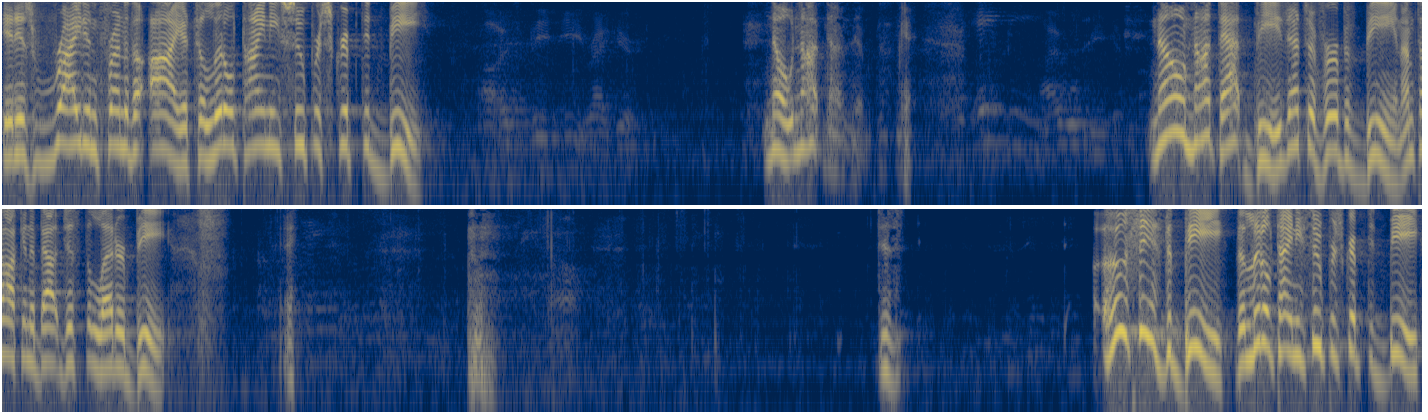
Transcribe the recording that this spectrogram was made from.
It is right in front of the I. It's a little tiny superscripted B. No, not. Uh, okay. No, not that be. That's a verb of being. I'm talking about just the letter B. Does, who sees the B, the little tiny superscripted B,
